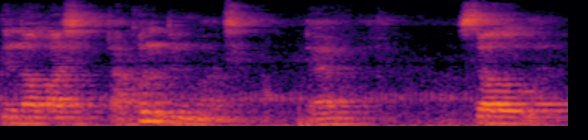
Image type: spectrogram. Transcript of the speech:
didn't know much, I couldn't do much. Yeah? So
